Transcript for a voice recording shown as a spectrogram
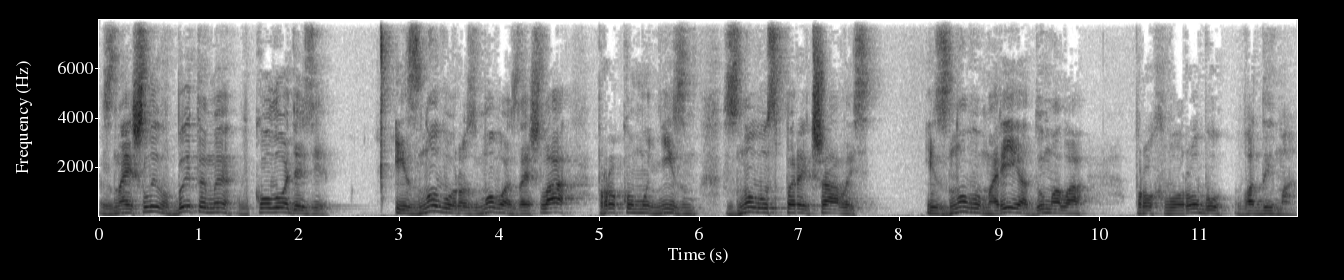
знайшли вбитими в колодязі. І знову розмова зайшла про комунізм, знову сперечались. І знову Марія думала про хворобу Вадима.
